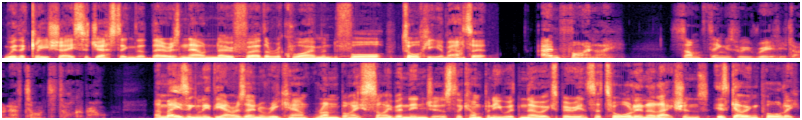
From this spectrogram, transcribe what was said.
with a cliche suggesting that there is now no further requirement for talking about it. And finally, some things we really don't have time to talk about. Amazingly, the Arizona recount run by Cyber Ninjas, the company with no experience at all in elections, is going poorly.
